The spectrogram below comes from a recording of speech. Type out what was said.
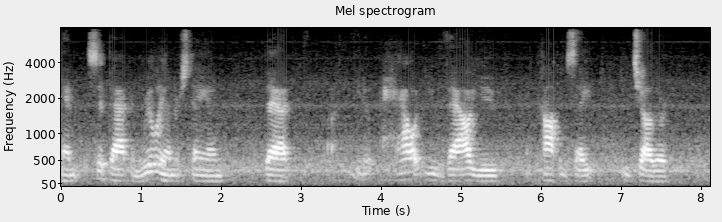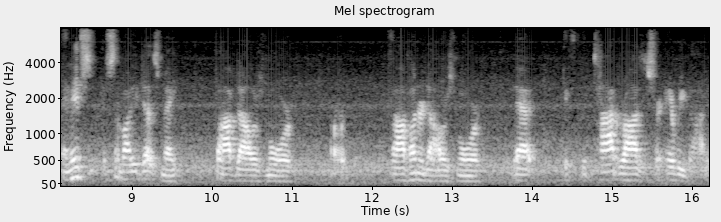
and sit back and really understand that you know how you value and compensate each other, and if if somebody does make five dollars more or five hundred dollars more, that if the tide rises for everybody,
